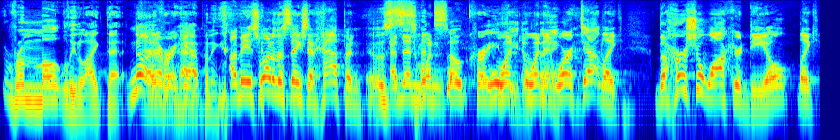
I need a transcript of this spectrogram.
remotely like that? no, ever never again. happening. I mean, it's one of those things that happened, was and then so- when so crazy when, when it worked out, like the Herschel Walker deal, like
